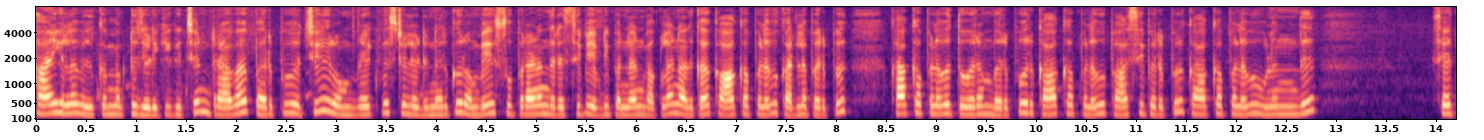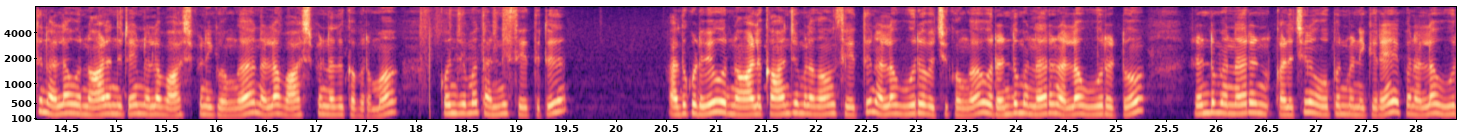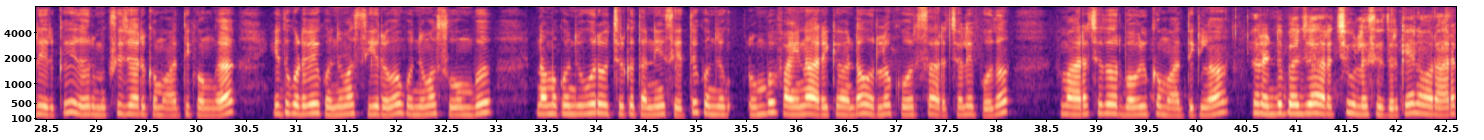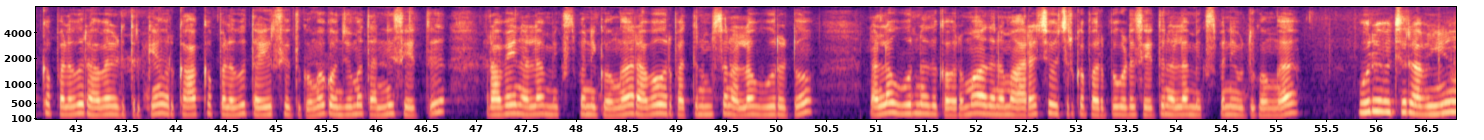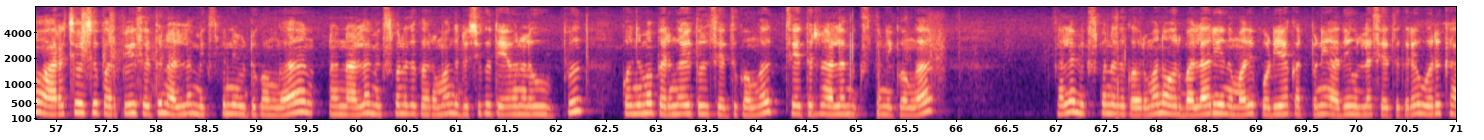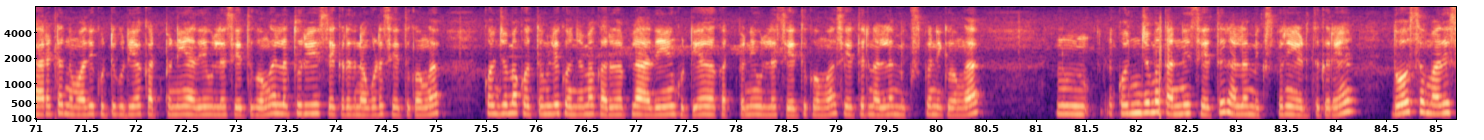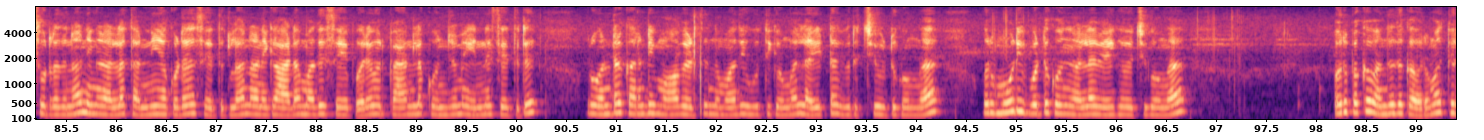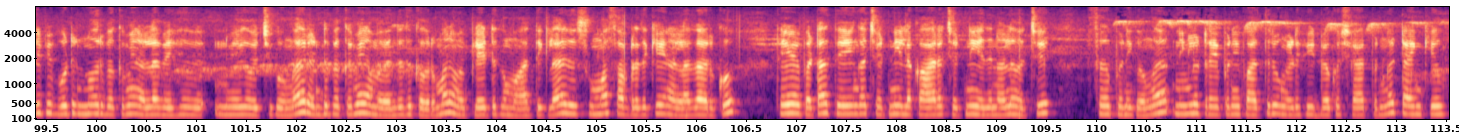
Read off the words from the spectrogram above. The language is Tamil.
Hi hello welcome back to ஜெடிக்கி kitchen ரவை பருப்பு வச்சு ரொம்ப பிரேக்ஃபாஸ்ட் இல்லை டின்னருக்கு ரொம்பவே சூப்பரான இந்த ரெசிபி எப்படி பண்ணலான்னு பார்க்கலாம். நான் அதுக்காக காக்கப்பளவு கடலைப்பருப்பு காக்கப்பளவு துவரம் பருப்பு ஒரு காக்கப்பளவு பாசிப்பருப்பு காக்கப்பளவு உளுந்து சேர்த்து நல்லா ஒரு நாலஞ்சு டைம் நல்லா வாஷ் பண்ணிக்கோங்க. நல்லா வாஷ் பண்ணதுக்கப்புறமா கொஞ்சமாக தண்ணி சேர்த்துட்டு அது கூடவே ஒரு நாலு காஞ்ச மிளகாவும் சேர்த்து நல்லா ஊற வச்சுக்கோங்க. ஒரு ரெண்டு மணி நேரம் நல்லா ஊறட்டும். ரெண்டு மணி நேரம் கழித்து நான் ஓப்பன் பண்ணிக்கிறேன். இப்போ நல்லா ஊறி இருக்குது இதை ஒரு மிக்ஸி ஜாருக்கு மாற்றிக்கோங்க இது கூடவே கொஞ்சமாக சீரகம் கொஞ்சமாக சோம்பு நம்ம கொஞ்சம் ஊற வச்சுருக்க தண்ணியை சேர்த்து கொஞ்சம் ரொம்ப ஃபைனாக அரைக்க வேண்டாம். ஓரளவு கோர்ஸாக அரைச்சாலே போதும். நம்ம அரைச்சதை ஒரு பவுலுக்கு மாற்றிக்கலாம் ரெண்டு பேஜாக அரைச்சி உள்ளே சேர்த்துருக்கேன். நான் ஒரு அரைக்கப்பளவு ரவை எடுத்திருக்கேன். ஒரு காக்கப்பளவு தயிர் சேர்த்துக்கோங்க. கொஞ்சமாக தண்ணி சேர்த்து ரவையை நல்லா மிக்ஸ் பண்ணிக்கோங்க. ரவை ஒரு பத்து நிமிஷம் நல்லா ஊறட்டும். நல்லா ஊறினதுக்கப்புறமா அதை நம்ம அரைச்சி வச்சுருக்க பருப்பு கூட சேர்த்து நல்லா மிக்ஸ் பண்ணி விட்டுக்கோங்க. ஊற வச்ச ரவையும் அரைச்சி வச்ச பருப்பையும் சேர்த்து நல்லா மிக்ஸ் பண்ணி விட்டுக்கோங்க. நான் நல்லா மிக்ஸ் பண்ணதுக்கு அப்புறமா அந்த டிஷ்ஷுக்கு தேவையான அளவு உப்பு கொஞ்சமாக பெருங்காயத்தூள் சேர்த்துக்கோங்க. சேர்த்துட்டு நல்லா மிக்ஸ் பண்ணிக்கோங்க. நல்லா மிக்ஸ் பண்ணதுக்கு அப்புறமா நான் ஒரு பல்லாரி இந்த மாதிரி பொடியாக கட் பண்ணி அதையும் உள்ளே சேர்த்துக்கிறேன். ஒரு கேரட் அந்த மாதிரி குட்டி குட்டியாக கட் பண்ணி அதையும் உள்ளே சேர்த்துக்கோங்க. இல்லை துருவி சேர்க்குறதுனா கூட சேர்த்துக்கோங்க. கொஞ்சமாக கொத்தமல்லி கொஞ்சமாக கருவேப்பிலை அதையும் குட்டியாக கட் பண்ணி உள்ளே சேர்த்துக்கோங்க. சேர்த்துட்டு நல்லா மிக்ஸ் பண்ணிக்கோங்க. கொஞ்சமாக தண்ணி சேர்த்து நல்லா மிக்ஸ் பண்ணி எடுத்துக்கிறேன். தோசை மாதிரி சுடுறதுனா நீங்கள் நல்லா தண்ணியாக கூட சேர்த்துக்கலாம். நான் இன்றைக்கி அடை மாதிரி செய்ய போகிறேன் ஒரு பேனில் கொஞ்சமாக எண்ணெய் சேர்த்துட்டு ஒரு ஒன்றரை கரண்டி மாவு எடுத்து இந்த மாதிரி ஊற்றிக்கோங்க லைட்டாக விரித்து விட்டுக்கோங்க. ஒரு மூடி போட்டு கொஞ்சம் நல்லா வேக வச்சுக்கோங்க. ஒரு பக்கம் வந்ததுக்கப்புறமா திருப்பி போட்டு இன்னொரு பக்கமே நல்லா வேக வேக வச்சுக்கோங்க. ரெண்டு பக்கமே நம்ம வெந்ததுக்கு அப்புறமா நம்ம பிளேட்டுக்கு மாற்றிக்கலாம் இது சும்மா சாப்பிட்றதுக்கே நல்லா தான் இருக்கும். தேவைப்பட்டால் தேங்காய் சட்னி இல்லை கார சட்னி எதுனாலும் வச்சு சர்வ் பண்ணிக்கோங்க. நீங்களும் ட்ரை பண்ணி பார்த்துட்டு உங்களோட ஃபீட்பேக்கை ஷேர் பண்ணுங்கள் தேங்க்யூ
